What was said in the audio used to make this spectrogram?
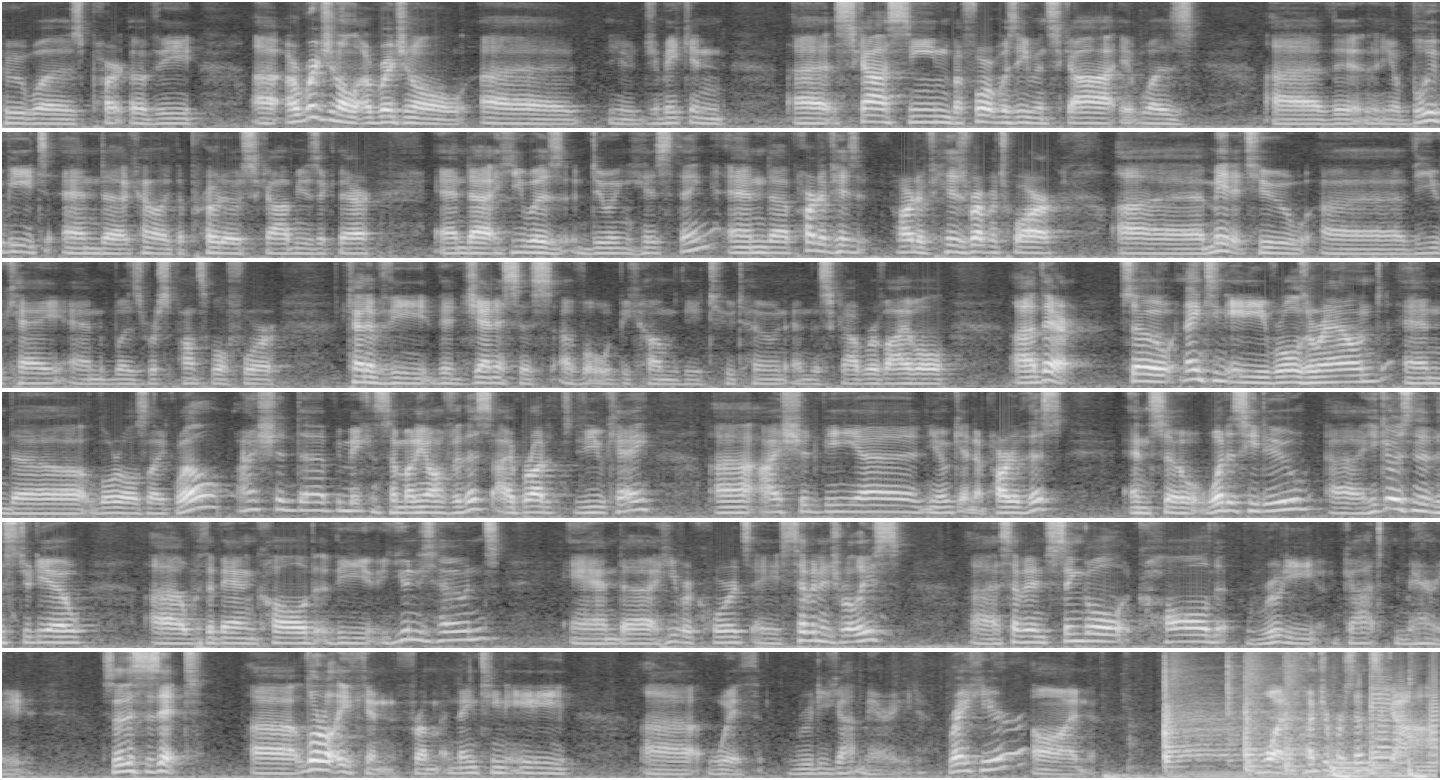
who was part of the uh, original original uh, you know, Jamaican uh, ska scene. Before it was even ska, it was uh, the you know blue beat and uh, kind of like the proto ska music there. And uh, he was doing his thing, and part of his part of his repertoire made it to the UK and was responsible for kind of the the genesis of what would become the two tone and the ska revival there. So 1980 rolls around, and uh, Laurel's like, "Well, I should uh, be making some money off of this. I brought it to the UK. Uh, I should be, uh, you know, getting a part of this." And so, what does he do? Uh, he goes into the studio uh, with a band called the Unitones, and he records a seven-inch release, seven-inch single called "Rudi Got Married." So this is it, Laurel Aitken from 1980 with "Rudi Got Married," right here on 100% Ska.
